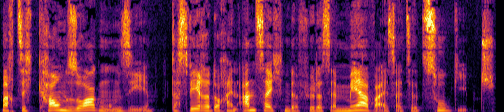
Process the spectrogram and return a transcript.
macht sich kaum Sorgen um sie. Das wäre doch ein Anzeichen dafür, dass er mehr weiß, als er zugibt.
